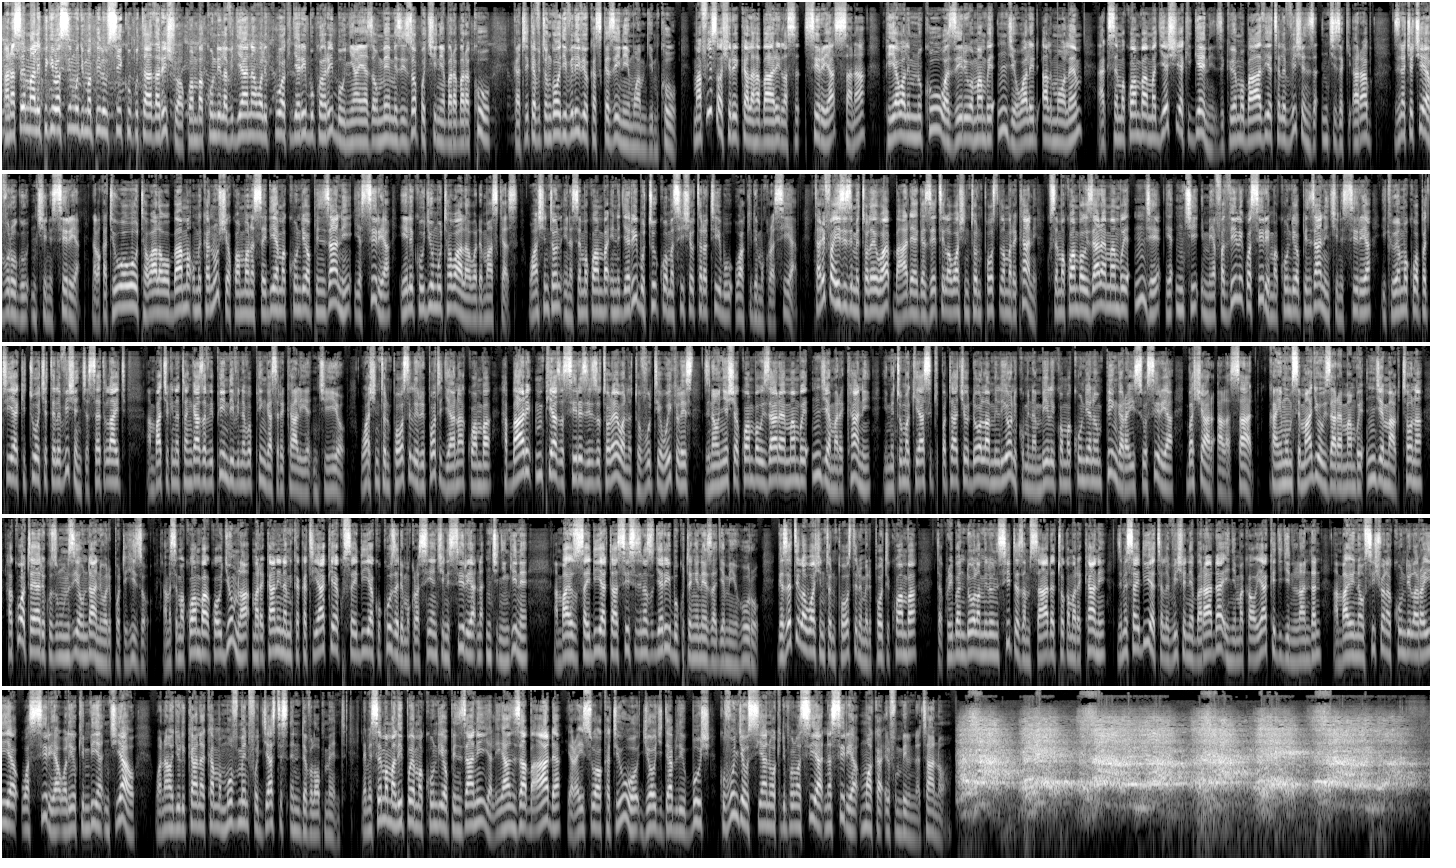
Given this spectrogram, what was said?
Anasema alipigiwa simu Jumapili usiku kutahadharishwa kwamba kundi la vijana walikuwa wakijaribu kuharibu nyaya za umeme zilizopo chini ya barabara kuu katika vitongoji vilivyo kaskazini mwa mji mkuu. Maafisa wa shirika la habari la Siria Sana pia walimnukuu waziri wa mambo ya nje Walid Al Molem akisema kwamba majeshi ya kigeni zikiwemo baadhi ya televishen za nchi za Kiarabu zinachochea vurugu nchini Siria. Na wakati huo huo, utawala wa Obama umekanusha kwamba unasaidia makundi ya wapinzani ya Siria ili kuhujumu utawala wa Damascus. Washington inasema kwamba inajaribu tu kuhamasisha utaratibu wa kidemokrasia. Taarifa hizi zimetolewa baada ya gazeti la Washington Post la Marekani kusema kwamba wizara ya mambo ya nje ya nchi imeyafadhili kwa siri makundi ya upinzani nchini Siria, ikiwemo kuwapatia kituo cha televishen cha satellite ambacho kinatangaza vipindi vinavyopinga serikali ya nchi hiyo. Washington Post iliripoti jana kwamba habari mpya za siri zilizotolewa na tovuti ya WikiLeaks zinaonyesha kwamba wizara ya mambo ya nje ya Marekani imetuma kiasi kipatacho dola milioni 12 kwa makundi yanayompinga rais wa Siria Bashar al Assad. Kaimu msemaji wa wizara ya mambo ya nje Mark Toner hakuwa tayari kuzungumzia undani wa ripoti hizo. Amesema kwamba kwa ujumla, Marekani na mikakati yake ya kusaidia kukuza demokrasia nchini Siria na nchi nyingine ambayo husaidia taasisi zinazojaribu kutengeneza jamii huru. Gazeti la Washington Post limeripoti kwamba takriban dola milioni sita za msaada toka Marekani zimesaidia televisheni ya Barada yenye makao yake jijini London, ambayo inahusishwa na kundi la raia wa Siria waliokimbia nchi yao wanaojulikana kama Movement for Justice and Development. Limesema malipo ya makundi ya upinzani yalianza baada ya rais wa wakati huo George W. Bush kuvunja uhusiano wa kidiplomasia na Siria mwaka 2005.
